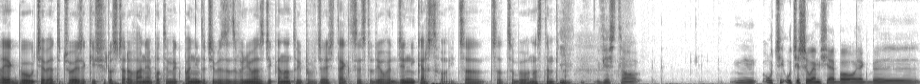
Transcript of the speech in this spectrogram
A jak było u ciebie? Ty czułeś jakieś rozczarowanie po tym, jak pani do ciebie zadzwoniła z dziekanatu i powiedziałeś, tak, chcę studiować dziennikarstwo. I co, co, co było następne? I wiesz co, mm, uci- ucieszyłem się, bo jakby,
